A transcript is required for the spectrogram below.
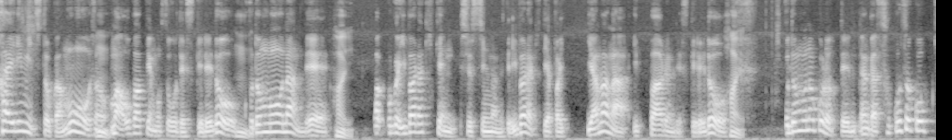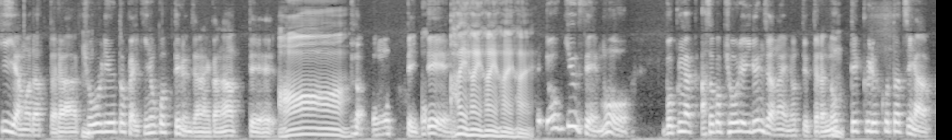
帰り道とかも、その、うん、まあ、お化けもそうですけれど、うん、子供なんで、はい、まあ、僕は茨城県出身なんですけど、茨城ってやっぱり山がいっぱいあるんですけれど、はい、子供の頃って、なんかそこそこ大きい山だったら、恐竜とか生き残ってるんじゃないかなって、あ思っていて、はいはいはいはいはい。同級生も、僕があそこ恐竜いるんじゃないのって言ったら、乗ってくる子たちが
